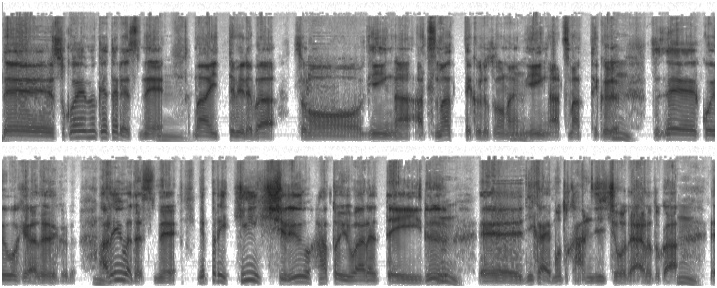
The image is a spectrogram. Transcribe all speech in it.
でそこへ向けてですね、まあ言ってみればその議員が集まってくる党内の議員が集まってくる、でこういう動きが出てくる、あるいはですねやっぱり非主流派と言われている、うん、えー、二階元幹事長であるとか、うん、え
